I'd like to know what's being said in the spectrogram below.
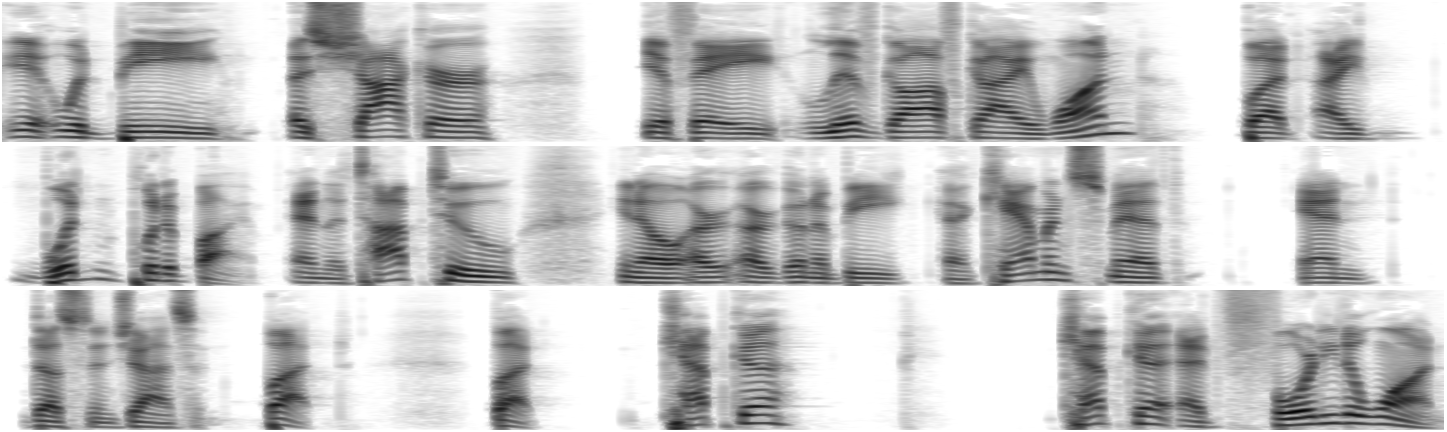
it would be a shocker if a live golf guy won, but I wouldn't put it by him. And the top two, you know, are, are going to be uh, Cameron Smith and Dustin Johnson. But, but Koepka, Koepka at 40 to 1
